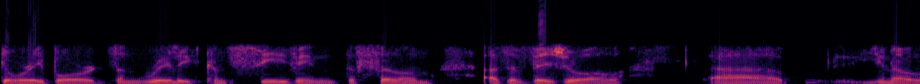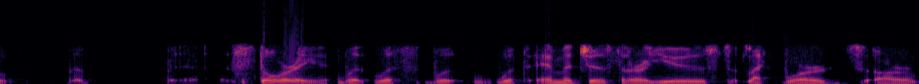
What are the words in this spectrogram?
storyboards and really conceiving the film as a visual uh, you know story with, with with with images that are used like words or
